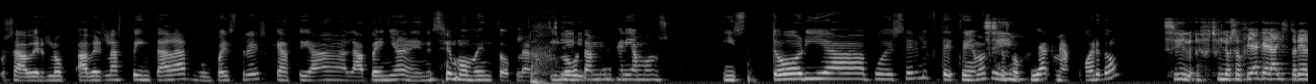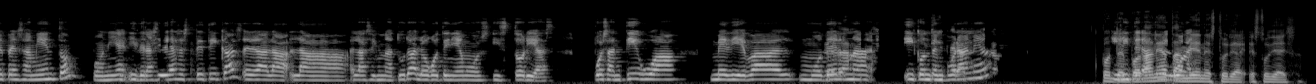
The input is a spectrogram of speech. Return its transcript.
O sea, verlo, a ver las pintadas rupestres que hacía la peña en ese momento, claro. Y luego también teníamos historia, puede ser, teníamos Sí. filosofía, que me acuerdo. Sí, filosofía que era historia del pensamiento, ponían, y de las ideas estéticas era la, la- la asignatura. Luego teníamos historias, pues antigua, medieval, moderna y contemporánea. Contemporánea también estudia- estudiáis.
